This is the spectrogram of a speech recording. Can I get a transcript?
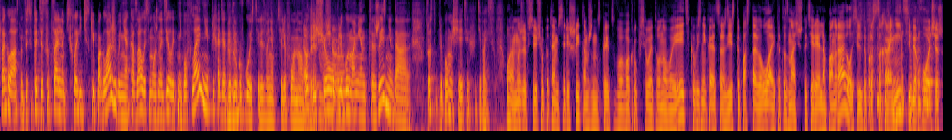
Согласна. То есть вот эти социально-психологические поглаживания, оказалось, можно делать не в офлайне, приходя друг другу в гости или звоня по телефону, а, а вот еще, еще в любой момент жизни, да, просто при помощи этих девайсов. Ой, мы же все еще пытаемся решить, там же, ну, сказать, вокруг всего этого новая этика возникает сразу. Если ты поставил лайк, это значит, что тебе реально понравилось, или ты просто сохранить себе хочешь.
